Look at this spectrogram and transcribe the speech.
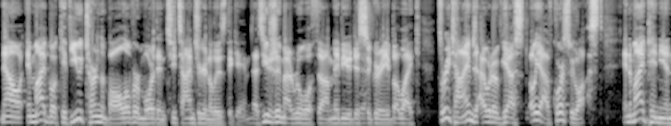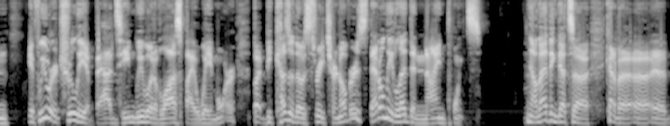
Now, in my book, if you turn the ball over more than two times, you're going to lose the game. That's usually my rule of thumb. Maybe you disagree, yeah. but like three times, I would have guessed, oh yeah, of course we lost. And in my opinion, if we were truly a bad team, we would have lost by way more. But because of those three turnovers, that only led to nine points. Now, I think that's a kind of a,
